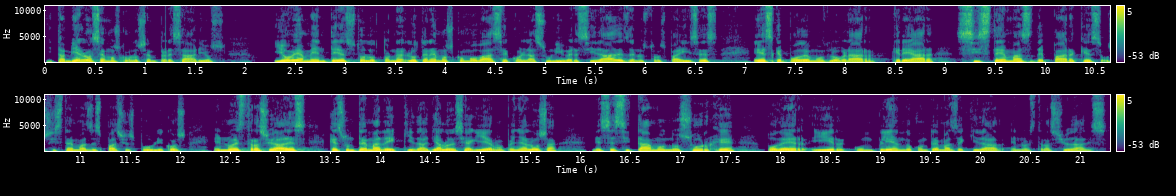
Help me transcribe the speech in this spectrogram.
y también lo hacemos con los empresarios, y obviamente esto lo, tenemos como base con las universidades de nuestros países, es que podemos lograr crear sistemas de parques o sistemas de espacios públicos en nuestras ciudades, que es un tema de equidad. Ya lo decía Guillermo Peñalosa, necesitamos, nos surge poder ir cumpliendo con temas de equidad en nuestras ciudades.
